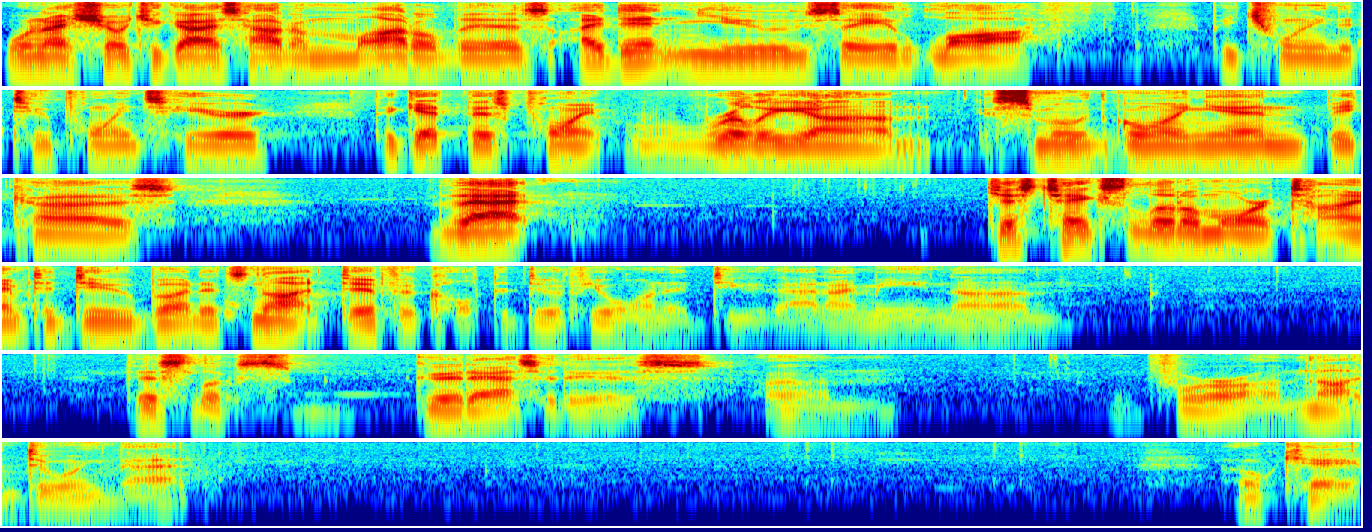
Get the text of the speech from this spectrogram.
when I showed you guys how to model this, I didn't use a loft between the two points here to get this point really um, smooth going in because that just takes a little more time to do, but it's not difficult to do if you want to do that. I mean, um, this looks good as it is um, for um, not doing that. Okay,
